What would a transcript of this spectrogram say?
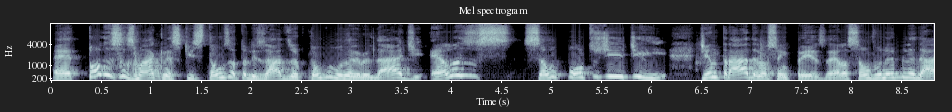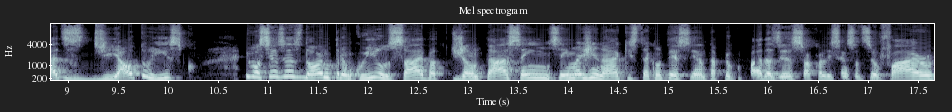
É, todas essas máquinas que estão desatualizadas ou que estão com vulnerabilidade, elas são pontos de, de, de entrada na sua empresa, elas são vulnerabilidades de alto risco. E você às vezes dorme tranquilo, sai para jantar sem, sem imaginar que isso está acontecendo. Está preocupado às vezes só com a licença do seu Fire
